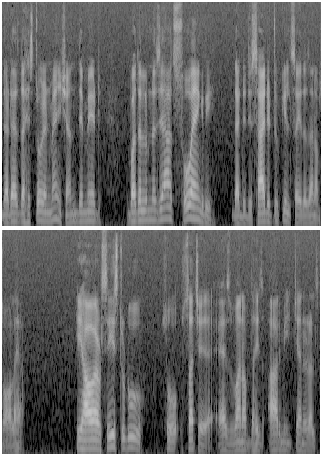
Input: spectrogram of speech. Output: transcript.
that, as the historian mentioned, they made Ubaidullah ibn Ziyad so angry that he decided to kill Sayyidah Zainab He, however, ceased to do so, such as one of the, his army generals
